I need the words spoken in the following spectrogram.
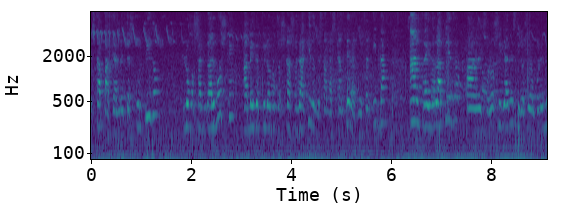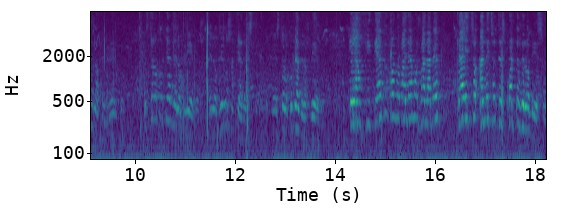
Está parcialmente esculpido, luego se han ido al bosque, a medio kilómetro escaso de aquí, donde están las canteras, muy cerquita, han traído la piedra, han hecho los sillares y los iban poniendo en la pendiente. Esto lo copian de los griegos, de los griegos hacían esto, esto lo copian de los griegos. El anfiteatro cuando vayamos van a ver que ha hecho, han hecho tres cuartos de lo mismo.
